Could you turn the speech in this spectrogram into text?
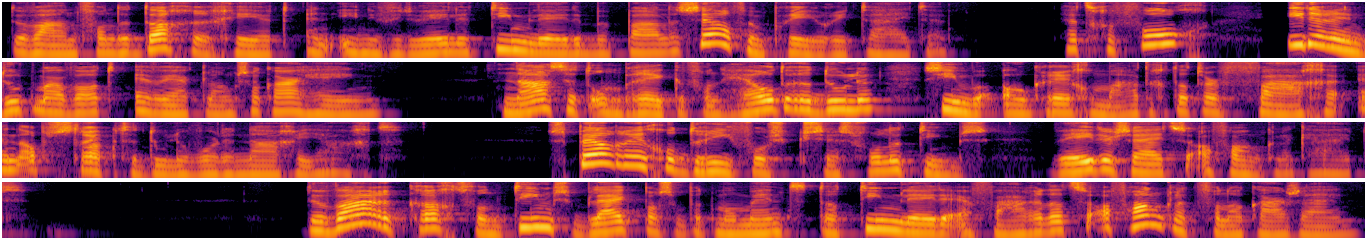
De waan van de dag regeert en individuele teamleden bepalen zelf hun prioriteiten. Het gevolg? Iedereen doet maar wat en werkt langs elkaar heen. Naast het ontbreken van heldere doelen zien we ook regelmatig dat er vage en abstracte doelen worden nagejaagd. Spelregel 3 voor succesvolle teams: wederzijdse afhankelijkheid. De ware kracht van teams blijkt pas op het moment dat teamleden ervaren dat ze afhankelijk van elkaar zijn.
